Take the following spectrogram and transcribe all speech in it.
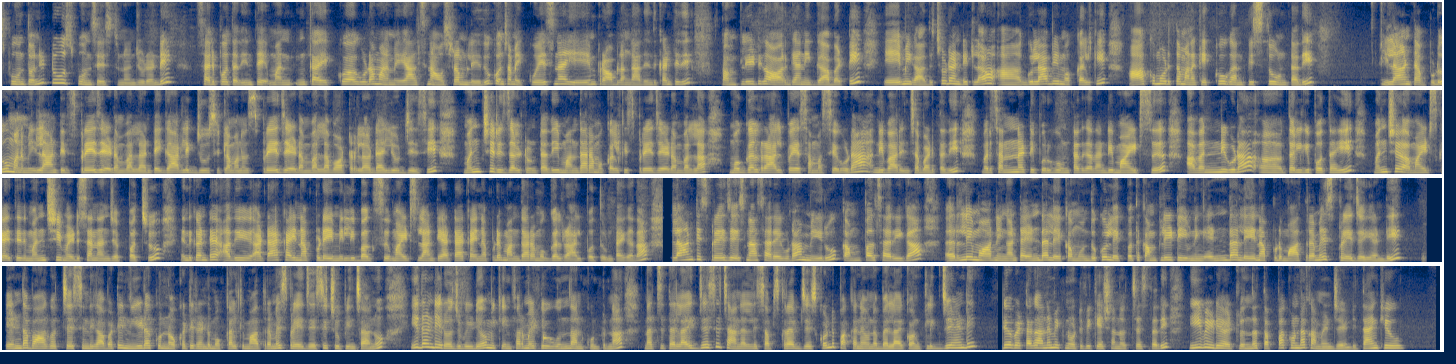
స్పూన్తో టూ స్పూన్స్ వేస్తున్నాను చూడండి. సరిపోతుంది ఇంతే. మన ఇంకా ఎక్కువ కూడా మనం వేయాల్సిన అవసరం లేదు. కొంచెం ఎక్కువ వేసినా ఏం ప్రాబ్లం కాదు. ఎందుకంటే ఇది కంప్లీట్గా ఆర్గానిక్ కాబట్టి ఏమీ కాదు. చూడండి ఇట్లా గులాబీ మొక్కలకి ఆకుముడత మనకు ఎక్కువ కనిపిస్తూ ఉంటుంది. ఇలాంటప్పుడు మనం ఇలాంటిది స్ప్రే చేయడం వల్ల అంటే గార్లిక్ జ్యూస్ ఇట్లా మనం స్ప్రే చేయడం వల్ల వాటర్లో డైల్యూట్ చేసి మంచి రిజల్ట్ ఉంటుంది. మందార మొక్కలకి స్ప్రే చేయడం వల్ల మొగ్గలు రాలిపోయే సమస్య కూడా నివారించబడుతుంది. మరి సన్నటి పురుగు ఉంటుంది కదండి మైట్స్ అవన్నీ కూడా తొలగిపోతాయి. మంచిగా మైట్స్కి అయితే ఇది మంచి మెడిసిన్ అని చెప్పొచ్చు. ఎందుకంటే అది అటాక్ అయినప్పుడే మిల్లీ బగ్స్ మైట్స్ లాంటి అటాక్ అయినప్పుడే మందార మొగ్గలు రాలిపోతుంటాయి కదా. ఎలాంటి స్ప్రే చేసినా సరే కూడా మీరు కంపల్సరీగా ఎర్లీ మార్నింగ్ అంటే ఎండ లేక ముందుకు లేకపోతే కంప్లీట్ ఈవినింగ్ ఎండ లేనప్పుడు మాత్రమే స్ప్రే చేయండి. ఎండ బాగా వచ్చేసింది కాబట్టి నీడకున్న ఒకటి రెండు మొక్కలకి మాత్రమే స్ప్రే చేసి చూపించాను. ఇదండి ఈరోజు వీడియో. మీకు ఇన్ఫర్మేటివ్ ఉందనుకుంటున్నా నచ్చితే లైక్ చేసి ఛానల్ని సబ్స్క్రైబ్ చేసుకోండి. పక్కనే ఉన్న బెల్ ఐకాన్ క్లిక్ చేయండి. వీడియో పెట్టగానే మీకు నోటిఫికేషన్ వచ్చేస్తుంది. ఈ వీడియో ఎట్లుందో తప్పకుండా కమెంట్ చేయండి. Thank you.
